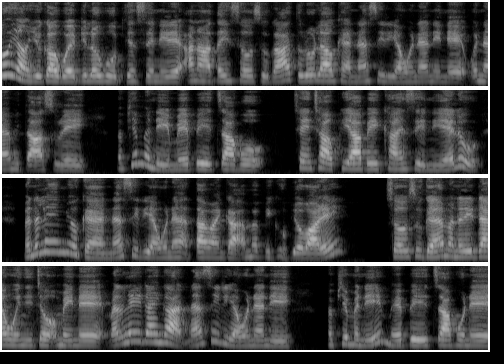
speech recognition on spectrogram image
ူရောင်ရွေးကောက်ပွဲပြုလုပ်ဖို့ပြင်ဆင်နေတဲ့အာနာသိန်းစိုးစုကသူတို့လောက်ခံနန်းစီရီယာဝန်ထမ်းတွေနဲ့ဝန်ထမ်းမိသားစုတွေမဖြစ်မနေမဲပေးကြဖို့ချိန်ချောက်ဖိအားပေးခိုင်းစေနေရလို့မန္တလေးမြို့ကန်နန်းစီရီယာဝန်ထမ်းအတိုင်းဝိုင်းကအမတ်ပီကိုပြောပါရယ်စိုးစုကမန္တလေးတိုင်းဝန်ကြီးချုပ်အမိန့်နဲ့မန္တလေးတိုင်းကနန်းစီရီယာဝန်ထမ်းတွေမဖြစ်မနေမဲပေးကြဖို့နဲ့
